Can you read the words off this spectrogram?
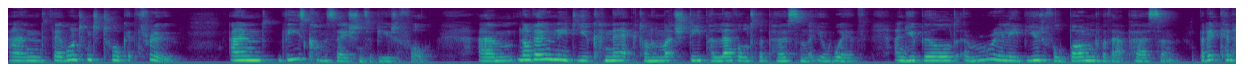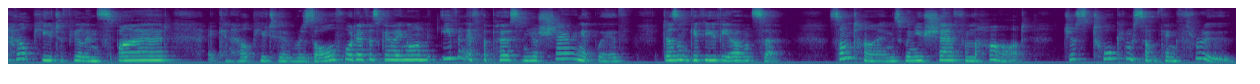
and they're wanting to talk it through. And these conversations are beautiful. Um, not only do you connect on a much deeper level to the person that you're with, and you build a really beautiful bond with that person, but it can help you to feel inspired. It can help you to resolve whatever's going on, even if the person you're sharing it with doesn't give you the answer. Sometimes when you share from the heart, just talking something through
